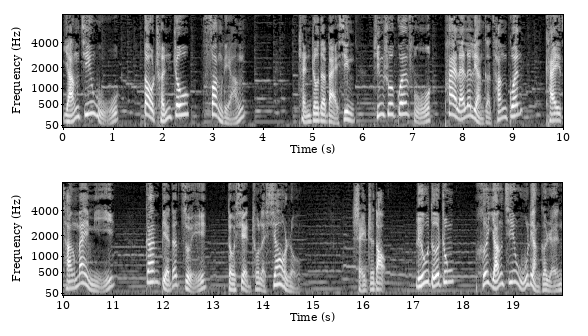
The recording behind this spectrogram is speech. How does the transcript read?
杨金武到陈州放粮。陈州的百姓听说官府派来了两个仓官开仓卖米，干瘪的嘴都现出了笑容。谁知道，刘德忠和杨金武两个人。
